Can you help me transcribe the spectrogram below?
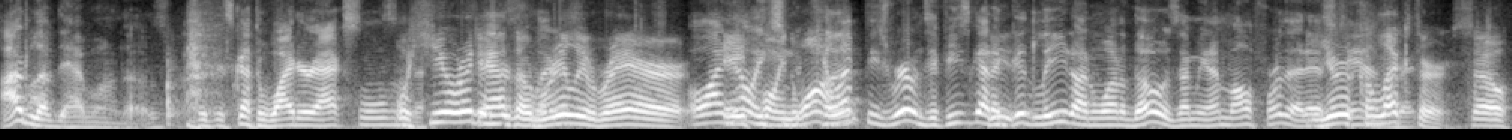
I'd love to have one of those. But it's got the wider axles. well, he already fender has a flares. really rare Oh, I know. He should 8.1. collect these real ones. If he's got a good lead on one of those, I mean, I'm all for that. You're S10, a but- collector, so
